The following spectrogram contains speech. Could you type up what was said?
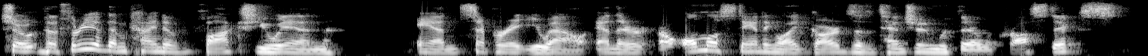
So the three of them kind of box you in and separate you out, and they're almost standing like guards at attention with their lacrosse sticks,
